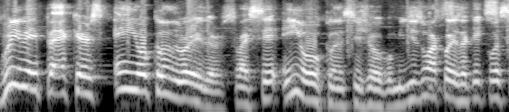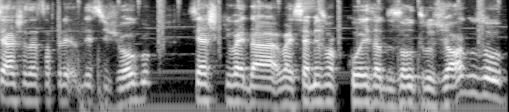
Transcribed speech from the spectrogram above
Green Bay Packers em Oakland Raiders. Vai ser em Oakland esse jogo. Me diz uma coisa, o que, que você acha dessa, desse jogo? Você acha que vai dar, vai ser a mesma coisa dos outros jogos ou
